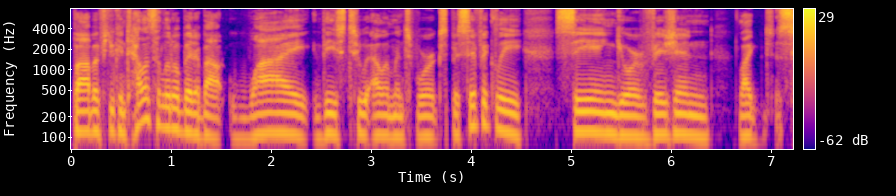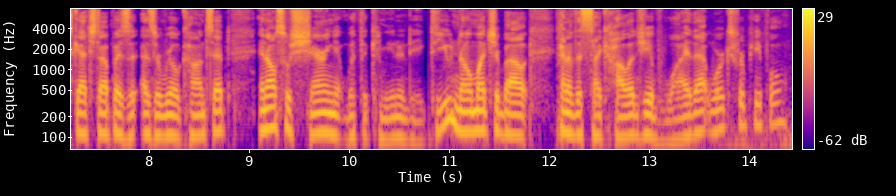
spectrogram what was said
Bob, if you can tell us a little bit about why these two elements work, specifically seeing your vision like sketched up as a, as a real concept and also sharing it with the community. Do you know much about kind of the psychology of why that works for people?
